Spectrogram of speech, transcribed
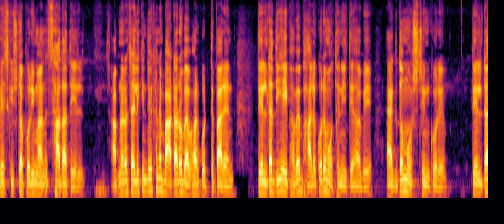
বেশ কিছুটা পরিমাণ সাদা তেল। আপনারা চাইলে কিন্তু এখানে বাটারও ব্যবহার করতে পারেন। তেলটা দিয়ে এইভাবে ভালো করে মথে নিতে হবে। একদম মসৃণ করে। তেলটা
